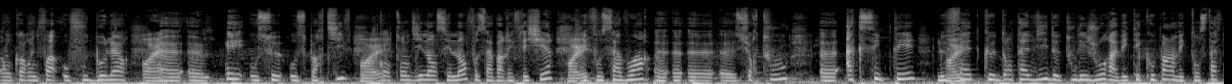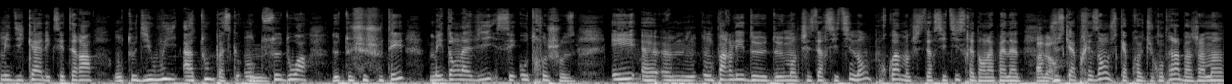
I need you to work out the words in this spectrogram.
encore une fois aux footballeurs et aux, aux sportifs. Quand on dit non, c'est non, faut savoir réfléchir. Il faut savoir sur surtout euh, accepter le fait que dans ta vie de tous les jours, avec tes copains, avec ton staff médical, etc., on te dit oui à tout parce qu'on mm. se doit de te chuchoter, mais dans la vie, c'est autre chose. Et euh, euh, on parlait de, de, Manchester City, non Pourquoi Manchester City serait dans la panade Jusqu'à présent, jusqu'à preuve du contraire, Benjamin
